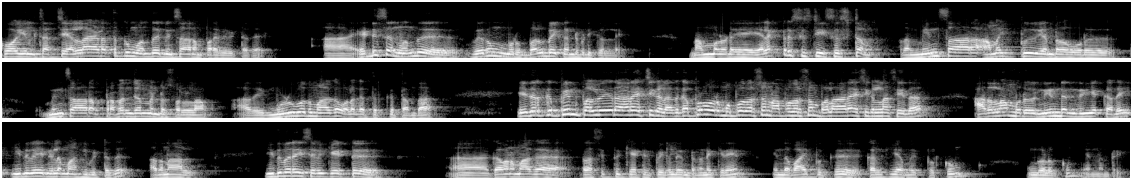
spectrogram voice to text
கோயில் சர்ச்சை எல்லா இடத்துக்கும் வந்து மின்சாரம் பரவிவிட்டது. எடிசன் வந்து வெறும் ஒரு பல்பை கண்டுபிடிக்கவில்லை. நம்மளுடைய எலக்ட்ரிசிட்டி சிஸ்டம் அந்த மின்சார அமைப்பு என்ற ஒரு மின்சார பிரபஞ்சம் என்று சொல்லலாம் அதை முழுவதுமாக உலகத்திற்கு தந்தார். இதற்கு பின் பல்வேறு ஆராய்ச்சிகள் அதுக்கப்புறம் ஒரு முப்பது வருஷம் நாற்பது வருஷம் பல ஆராய்ச்சிகள்லாம் செய்தார். அதெல்லாம் ஒரு நீண்ட நிறைய கதை இதுவே நிலமாகிவிட்டது அதனால் இதுவரை செவி கேட்டு கவனமாக ரசித்து கேட்டிருப்பீர்கள் என்று நினைக்கிறேன். இந்த வாய்ப்புக்கு கல்கி அமைப்பிற்கும் உங்களுக்கும் என் நன்றி.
